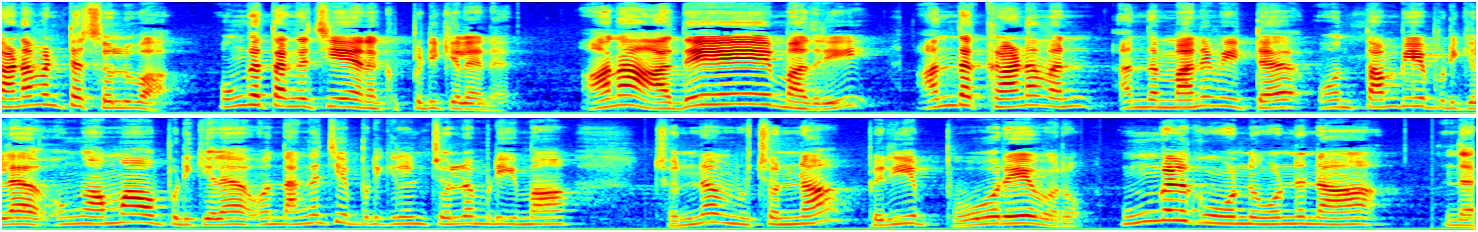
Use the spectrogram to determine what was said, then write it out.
கணவன்கிட்ட சொல்லுவா உங்கள் தங்கச்சியே எனக்கு பிடிக்கலன்னு. ஆனால் அதே மாதிரி அந்த கணவன் அந்த மனைவிட்ட உன் தம்பியை பிடிக்கல உங்கள் அம்மாவை பிடிக்கல உன் தங்கச்சியை பிடிக்கலன்னு சொல்ல முடியுமா? சொன்ன சொன்னால் பெரிய போரே வரும். உங்களுக்கு ஒன்று ஒன்றுனா இந்த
